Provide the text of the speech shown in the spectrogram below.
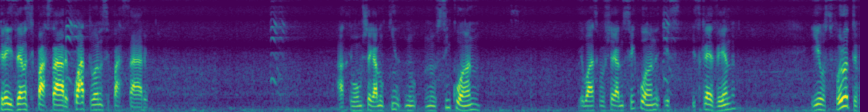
Três anos se passaram, quatro anos se passaram. Acho que vamos chegar no, no, no cinco anos. Eu acho que vou chegar nos cinco anos escrevendo. E os frutos.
